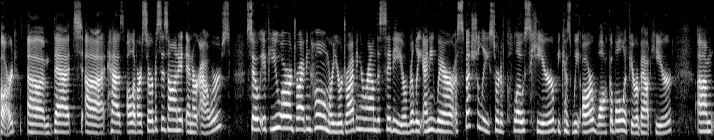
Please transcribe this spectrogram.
card um, that uh, has all of our services on it and our hours. So if you are driving home or you're driving around the city or really anywhere, especially sort of close here, because we are walkable if you're about here, um,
